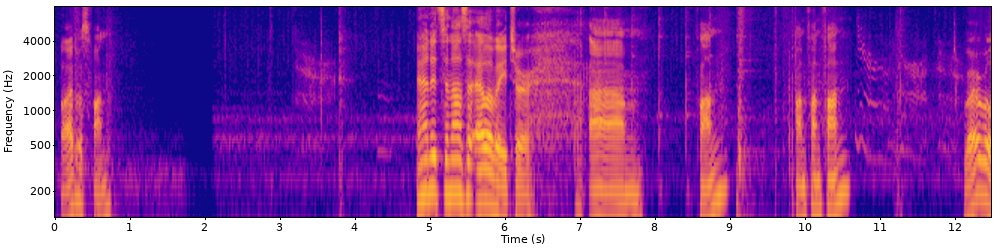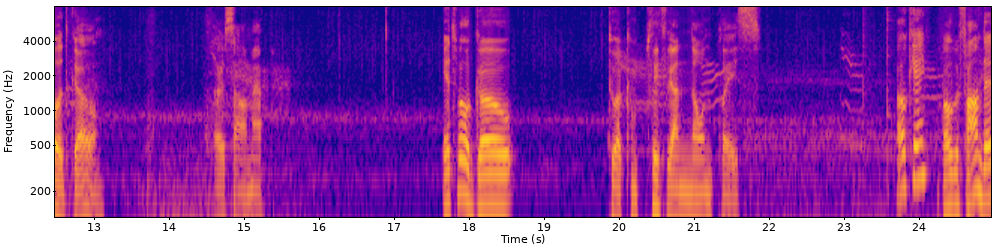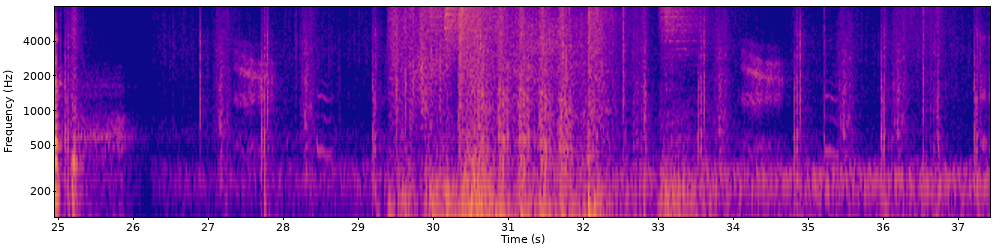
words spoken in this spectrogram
Well, that was fun. And it's another elevator. Um, Fun? Fun, fun, fun? Where will it go? Where's our map? It will go to a completely unknown place. Okay, well we found it.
